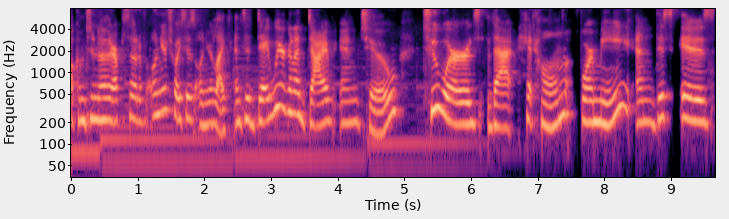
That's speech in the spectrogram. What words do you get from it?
Welcome to another episode of Own Your Choices, Own Your Life. And today we are going to dive into two words that hit home for me. And this is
